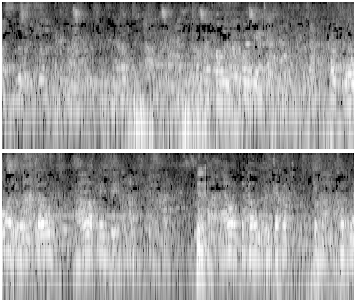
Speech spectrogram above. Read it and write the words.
เขาเหลืองเลยเนี่ยเขากลัวว่าโดนเขาหาว่าเป็นเฮ้ยหาว่าเป็นทองเหลืองก็จะจะเขาจะ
